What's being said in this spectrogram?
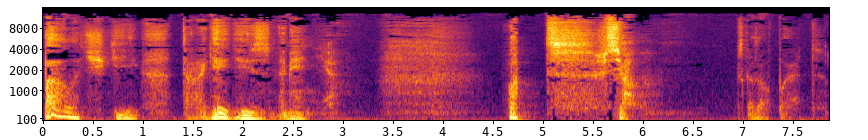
палочки трагедии знамения. Вот все, сказал поэт.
